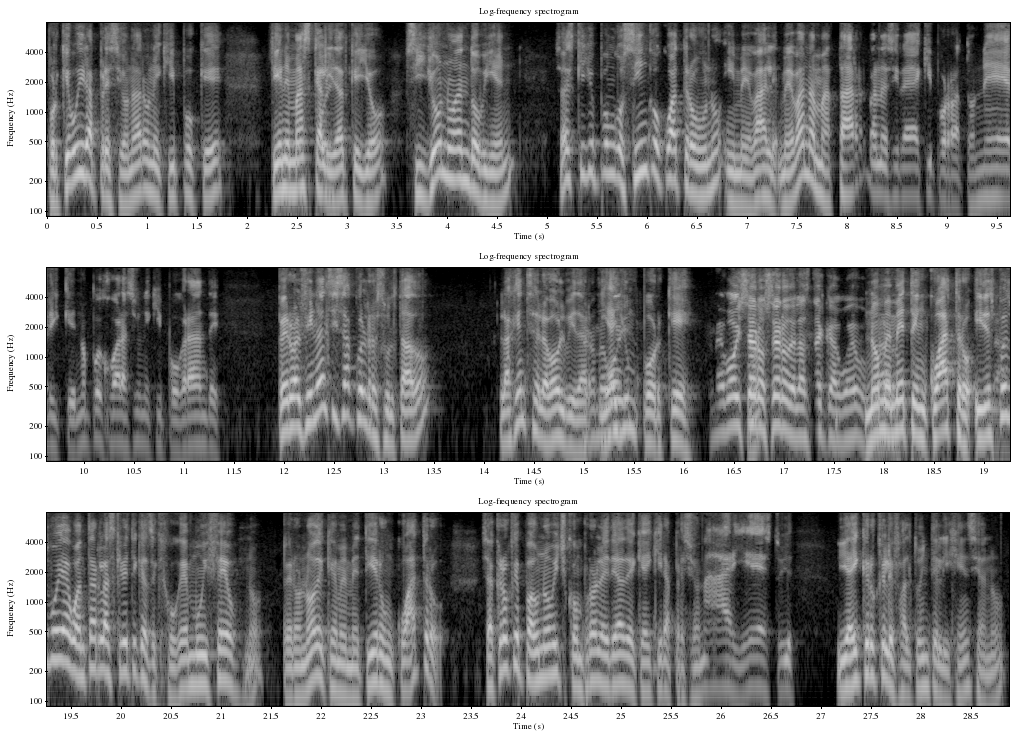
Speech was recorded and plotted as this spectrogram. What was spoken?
¿Por qué voy a ir a presionar a un equipo que tiene más calidad que yo si yo no ando bien ¿Sabes qué? Yo pongo 5-4-1 y me vale. Me van a matar, van a decir, hay equipo ratonero y que no puede jugar así un equipo grande. Pero al final, si saco el resultado, la gente se le va a olvidar. Y hay un porqué. Me voy 0-0 de la Azteca, huevo. No me meten 4. Y después voy a aguantar las críticas de que jugué muy feo, ¿no? Pero no de que me metieron 4. O sea, creo que Paunovic compró la idea de que hay que ir a presionar y esto. Y, y ahí creo que le faltó inteligencia, ¿no?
